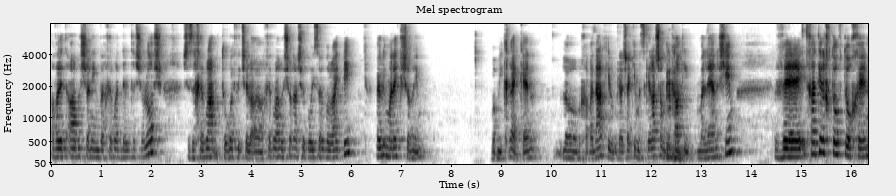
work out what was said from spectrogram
עבדת ארבע שנים בחברת דלתא שלוש, שזו חברה מטורפת של החברה הראשונה של voice over IP, והיו לי מלא קשרים, במקרה, כן? לא בכוונה, כאילו בגלל שהייתי מזכירה שם, ביקרתי מלא אנשים, והתחלתי לכתוב תוכן,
